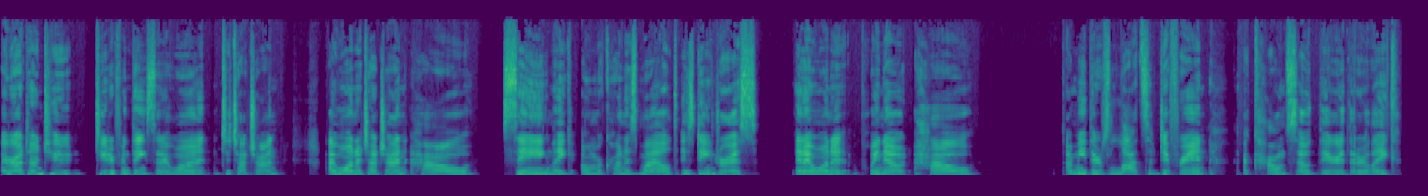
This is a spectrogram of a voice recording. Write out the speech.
I wrote down two two different things that I want to touch on. I want to touch on how saying like Omicron is mild is dangerous, and I want to point out how, I mean, there's lots of different accounts out there that are like,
